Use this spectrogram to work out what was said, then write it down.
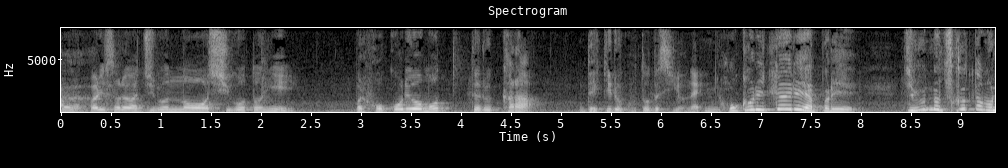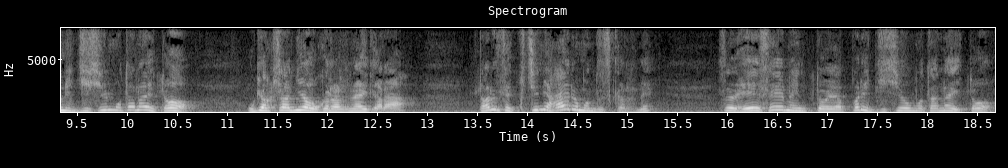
ーやっぱりそれは自分の仕事にぱり誇りを持ってるからできることですよね、誇りというよりやっぱり自分の作ったものに自信持たないとお客さんには怒られないから何せ口に入るもんですからね。それ衛生面とやっぱり自信を持たないと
